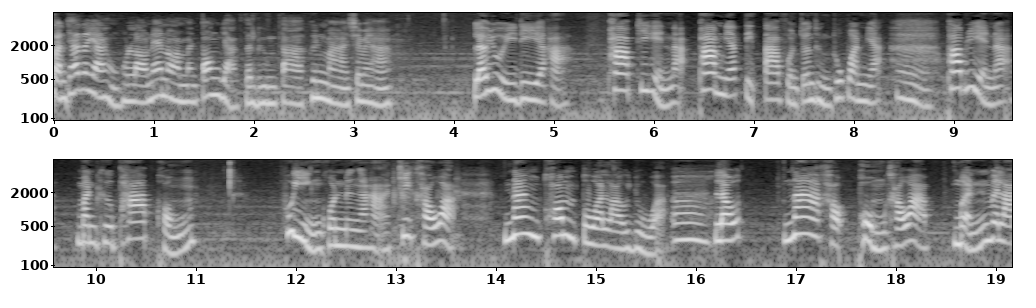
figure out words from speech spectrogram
สัญชาตญาณของคนเราแน่นอนมันต้องอยากจะลืมตาขึ้นมาใช่ไหมคะ แล้วอยู่ดีๆอะค่ะ ภาพที่เห็นอะภาพเนี้ยติดตาฝนจนถึงทุกวันเนี้ยอืมภาพที่เห็นอะมันคือภาพของผู้หญิงคนนึงอะค่ะ ที่เขาอะนั่งค่อมตัวเราอยู่อะเออแล้วหน้าเขาผมเขาอะเหมือนเวลา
